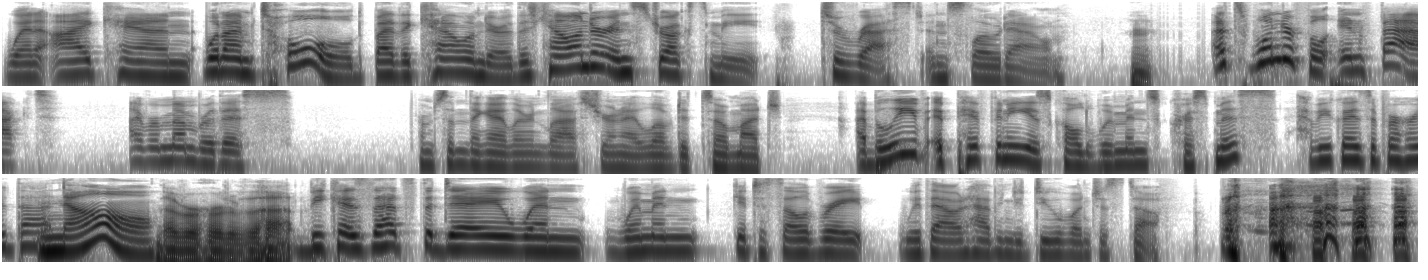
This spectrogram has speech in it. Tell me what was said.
when I can, when I'm told by the calendar, the calendar instructs me to rest and slow down. Hmm. That's wonderful. In fact, I remember this from something I learned last year and I loved it so much. I believe Epiphany is called Women's Christmas. Have you guys ever heard that? No. Never heard of that. Because that's the day when women get to celebrate without having to do a bunch of stuff.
